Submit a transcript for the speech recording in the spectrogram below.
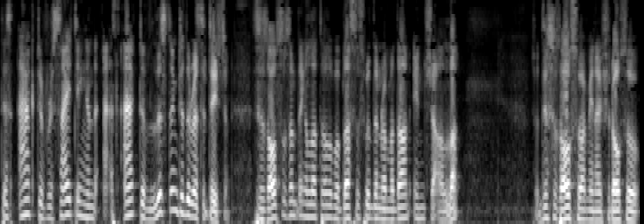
this act of reciting and the act of listening to the recitation, this is also something Allah Ta'ala will bless us with in Ramadan, inshallah. So this is also, I mean, I should also,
